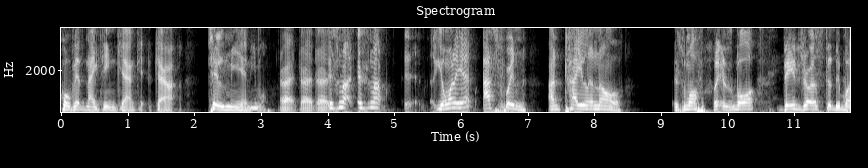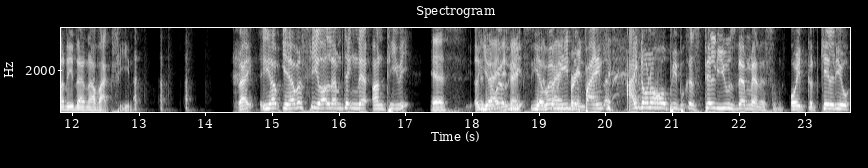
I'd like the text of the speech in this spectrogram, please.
COVID nineteen can't can't kill me anymore. Right, right, right. It's not. It's not. You want to hear aspirin and Tylenol is more is more dangerous to the body than a vaccine. right? You, you ever see all them things there on TV? yes. Uh, the you side ever, effects, you, you ever read print. the fine? I don't know how people can still use their medicine, or it could kill you,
